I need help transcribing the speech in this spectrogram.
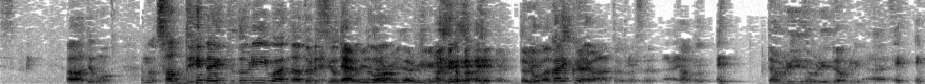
す。あでもあのサンデーナイトドリーマーのアドレス読んだことは www 4 回くらいはあると思います。は。い多分。え www あえ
